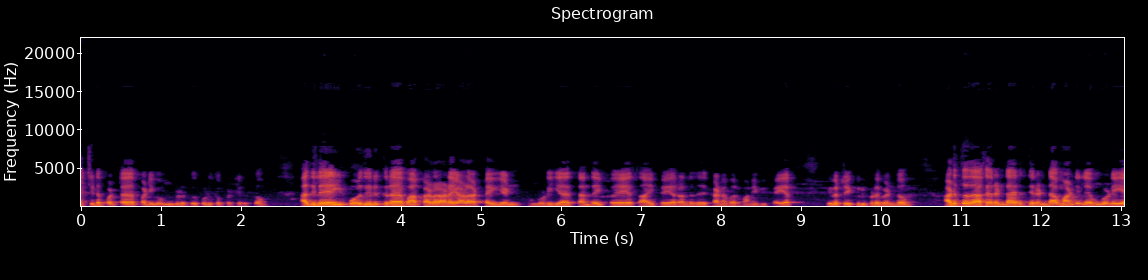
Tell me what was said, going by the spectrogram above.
அச்சிடப்பட்ட படிவம் உங்களுக்கு கொடுக்கப்பட்டிருக்கும். அதிலே இப்போது இருக்கிற வாக்காளர் அடையாள அட்டை எண் உங்களுடைய தந்தை பெயர் தாய் பெயர் அல்லது கணவர் மனைவி பெயர் இவற்றை குறிப்பிட வேண்டும். அடுத்ததாக ரெண்டாயிரத்தி ரெண்டாம் ஆண்டிலே உங்களுடைய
